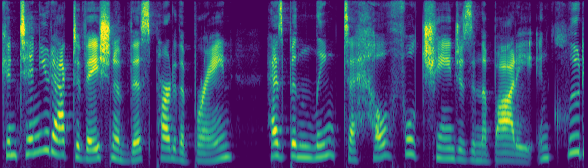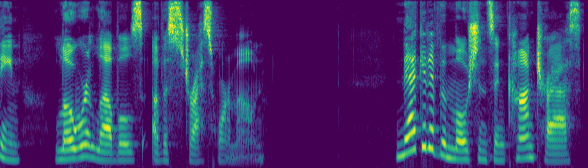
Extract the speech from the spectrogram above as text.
Continued activation of this part of the brain has been linked to healthful changes in the body, including lower levels of a stress hormone. Negative emotions, in contrast,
